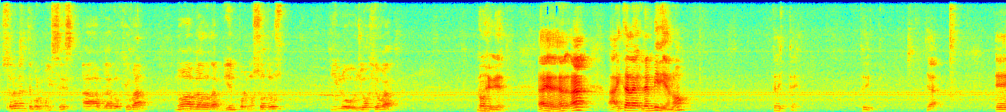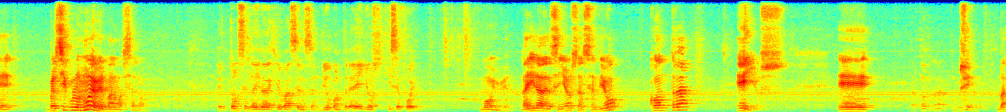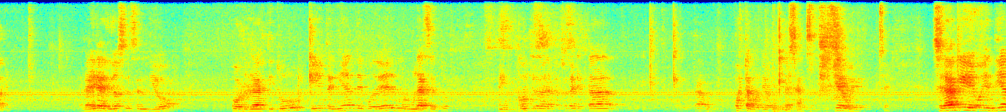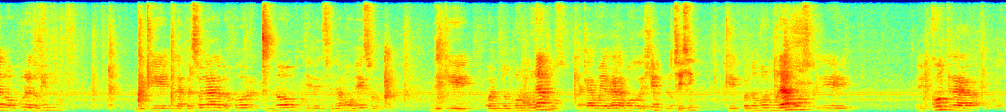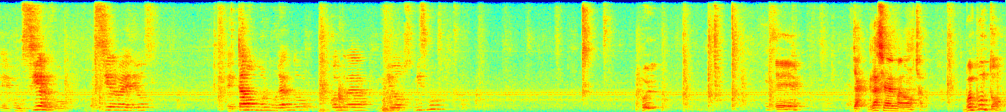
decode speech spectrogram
solamente por Moisés ha hablado Jehová, no ha hablado también por nosotros, y lo oyó Jehová. Muy bien. Ahí, ah, ahí está la, la envidia, ¿no? Triste. Triste. Ya. Eh, versículo 9, hermano Marcelo. Entonces la ira de Jehová se encendió contra ellos y se fue. Muy bien. La ira del Señor se encendió contra ellos. Eh, Perdón, la pregunta. sí, vale. La ira de Dios se encendió por la actitud que ellos tenían de poder murmurar, ¿cierto? En contra de la persona que está, está puesta por Dios, que Exacto. el siervo de Dios. Sí. ¿Será que hoy en día no ocurre lo mismo? De que las personas a lo mejor no dimensionamos eso, de que cuando murmuramos, acá voy a hablar a modo de ejemplo, Sí, sí. que cuando murmuramos eh, eh, contra eh, un siervo o sierva de Dios, ¿estamos murmurando contra Dios mismo? Eh, ya, gracias hermano Chalo. Buen punto.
